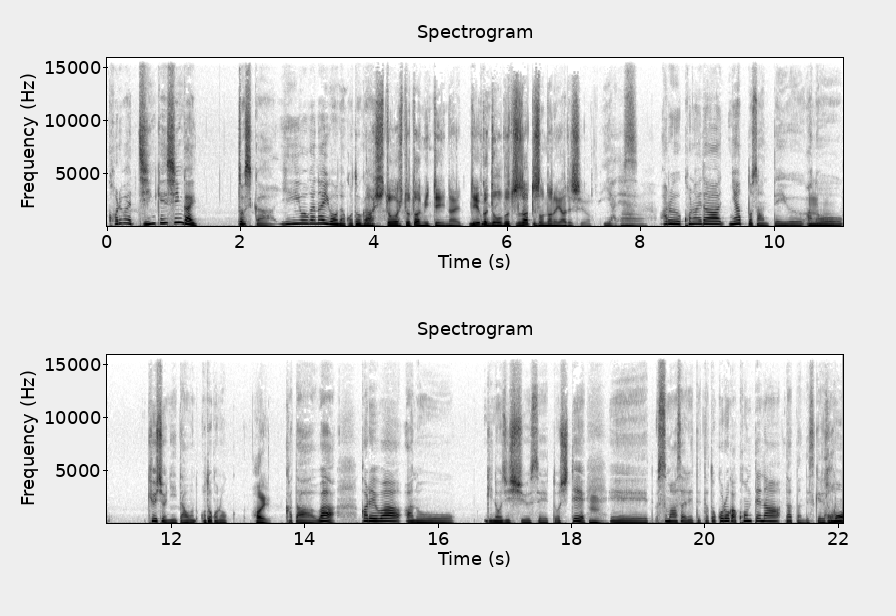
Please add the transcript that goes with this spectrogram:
これは人権侵害としか言いようがないようなことが、まあ、人を人とは見ていないっていうか動物だってそんなの嫌ですよ。嫌です、うん、あるこの間ニャットさんっていうあの、うんうん、九州にいた男の方は、はい、彼はあの技能実習生として、うん、えー、住まわされてたところがコンテナだったんですけれども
